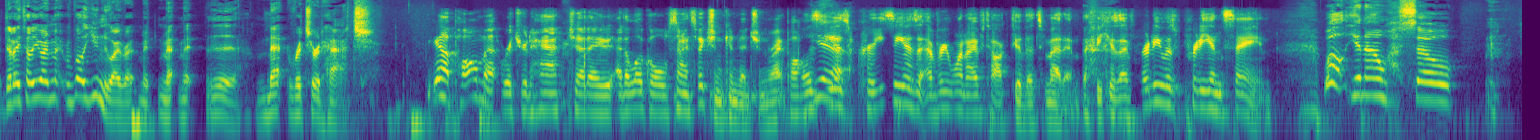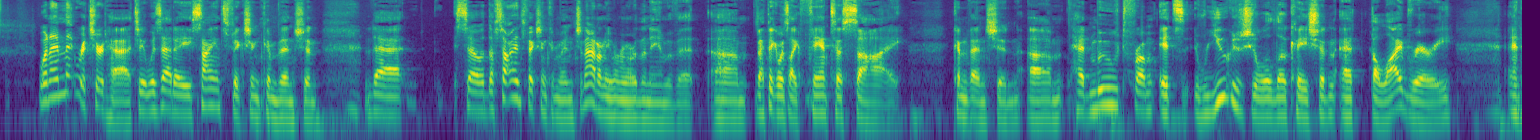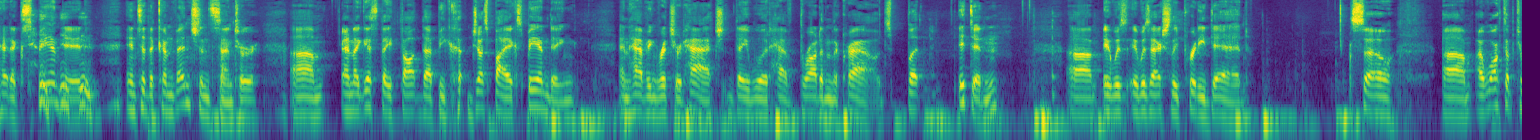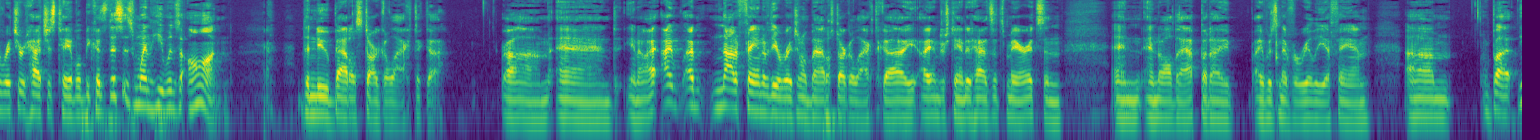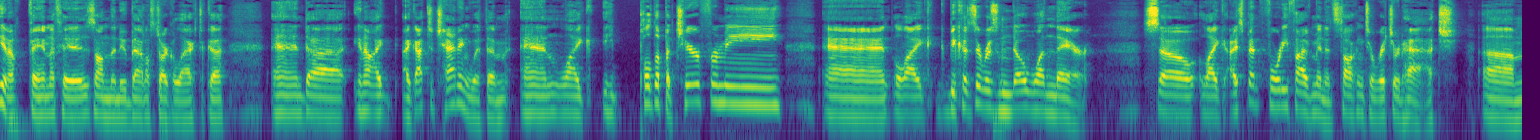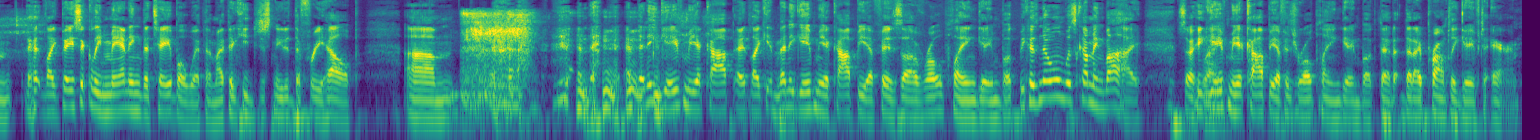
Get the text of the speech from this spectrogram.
Did I tell you I met? Well, you knew I met met met, met Richard Hatch. Yeah, Paul met Richard Hatch at a at a local science fiction convention, right, Paul? Is he Yeah. as crazy as everyone I've talked to that's met him? Because I've heard he was pretty insane. Well, you know, so when I met Richard Hatch, it was at a science fiction convention that. So the science fiction convention, I don't even remember the name of it. Um, I think it was like Fantasy convention. Um, had moved from its usual location at the library and had expanded into the convention center. Um, and I guess they thought that because just by expanding and having Richard Hatch, they would have broadened the crowds, but it didn't. Um, it was it was actually pretty dead. So um, I walked up to Richard Hatch's table because this is when he was on the new Battlestar Galactica. Um, and you know, I, I'm not a fan of the original Battlestar Galactica. I, I understand it has its merits and and and all that, but I I was never really a fan. Um, but you know, fan of his on the new Battlestar Galactica, and uh, you know, I I got to chatting with him, and like he pulled up a chair for me, and like because there was no one there, so like I spent 45 minutes talking to Richard Hatch, um, like basically manning the table with him. I think he just needed the free help. Um, and, then, and then he gave me a copy, like, and then he gave me a copy of his uh, role playing game book because no one was coming by. So he gave me a copy of his role playing game book that that I promptly gave to Aaron.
